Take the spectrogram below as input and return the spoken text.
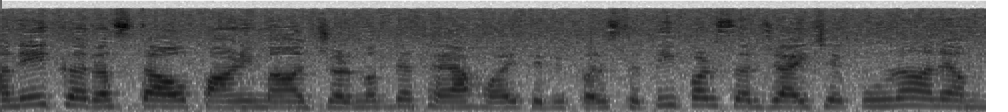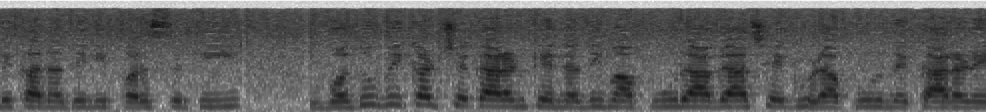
અનેક રસ્તાઓ પાણીમાં જળમગ્ન થયા હોય તેવી પરિસ્થિતિ પણ સર્જાઈ છે. પૂર્ણા અને અંબિકા નદીની પરિસ્થિતિ વધુ વિકટ છે કારણ કે નદીમાં પૂર આવ્યા છે. ઘોડાપૂરને કારણે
